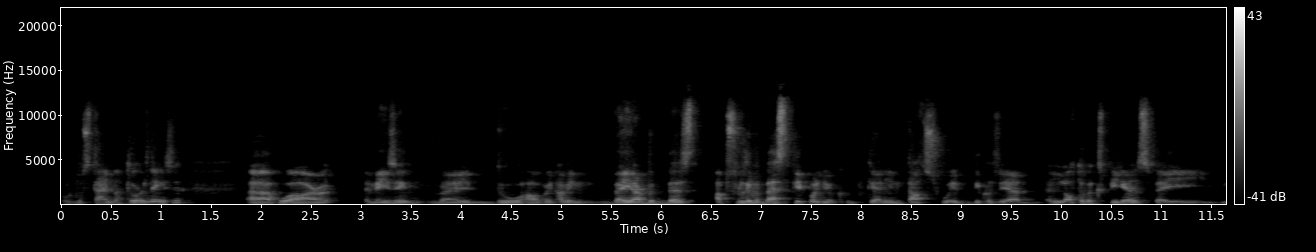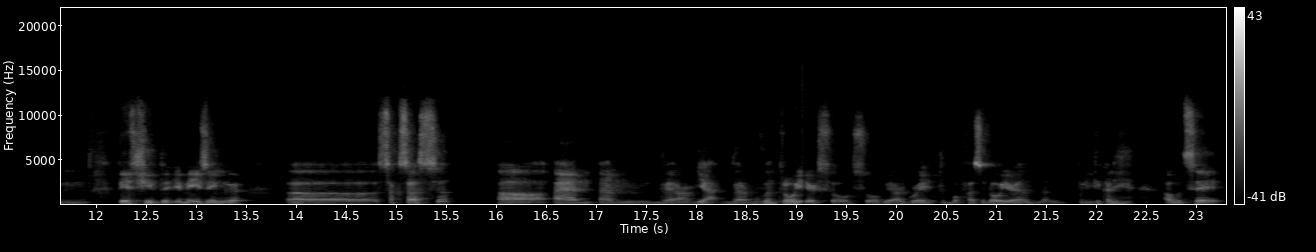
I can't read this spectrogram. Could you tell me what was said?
almost 10 attorneys uh, who are amazing. They do how I mean, they are the best, absolutely the best people you could get in touch with because they have a lot of experience. They um, they achieved amazing success. Uh, and and they're yeah they're movement lawyers so so they are great both as a lawyer and, and politically I would say.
